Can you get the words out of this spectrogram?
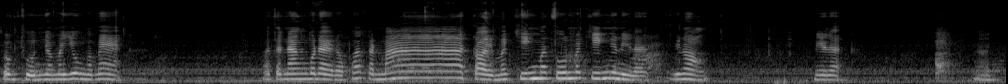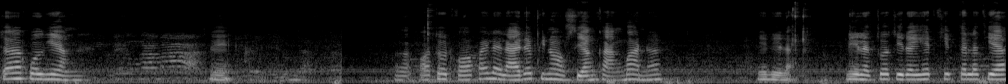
ส้มฉุนอย่ามายุ่งกับแม่ว่าจะนั่งบ่ได้ดอกพากันมาต่อยมาคิงมาตูนมาคิงอยู่นี่แหละพี่น้อง นี่แหละจ้ากว่าเงียง นี่ขอโทษขออภัยหลายๆเด้อพี่น้องเสียงขางบ้านนะนี่นี่แหละนี่แหละตัวจีได้เฮ็ดคลิปแต่ละเทียอะ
